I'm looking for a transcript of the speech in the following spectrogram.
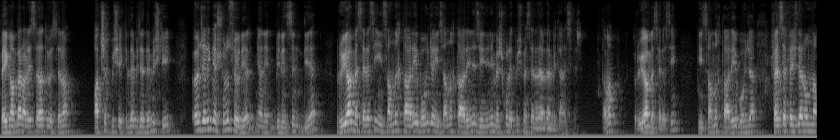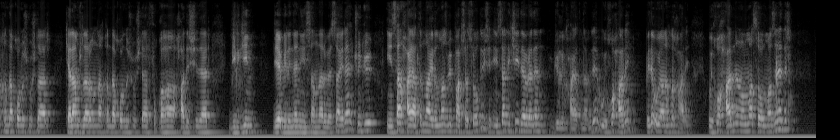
Peygamber aleyhissalatu vesselam açık bir şekilde bize demiş ki öncelikle şunu söyleyelim yani bilinsin diye rüya meselesi insanlık tarihi boyunca insanlık tarihini zihnini meşgul etmiş meselelerden bir tanesidir. Tamam? Rüya meselesi İnsanlık tarihi boyunca felsefeciler onun hakkında konuşmuşlar, kelamcılar onun hakkında konuşmuşlar, fukaha, hadisçiler, bilgin diye bilinen insanlar vesaire. Çünkü insan hayatının ayrılmaz bir parçası olduğu için insan iki devreden günlük hayatından bir de uyku hali bir de uyanıklık hali. Uyku halinin olmazsa olmazı nedir?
